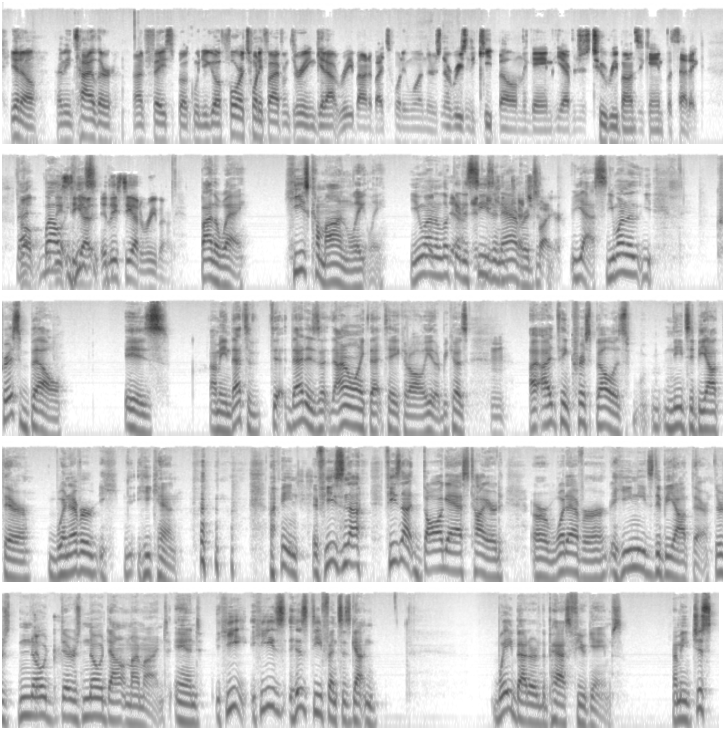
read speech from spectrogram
you know, I mean Tyler on Facebook. When you go four twenty five from three and get out rebounded by twenty one, there's no reason to keep Bell in the game. He averages two rebounds a game. Pathetic. That- well, well, at least he got at least he got a rebound. By the way, he's come on lately. You want to look yeah, at his season average? Yes, you want to. Chris Bell is. I mean, that's a that is. I don't like that take at all either because Hmm. I, I think Chris Bell is needs to be out there whenever he, he can. I mean, if he's not if he's not dog ass tired or whatever, he needs to be out there. There's no there's no doubt in my mind. And he he's his defense has gotten way better the past few games. I mean, just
